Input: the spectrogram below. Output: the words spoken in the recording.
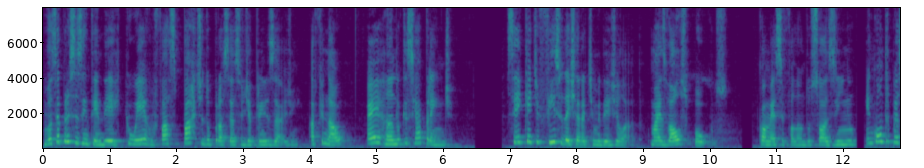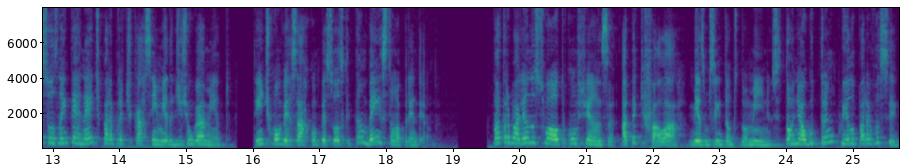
Você precisa entender que o erro faz parte do processo de aprendizagem, afinal, é errando que se aprende. Sei que é difícil deixar a timidez de lado, mas vá aos poucos. Comece falando sozinho, encontre pessoas na internet para praticar sem medo de julgamento. Tente conversar com pessoas que também estão aprendendo. Vá trabalhando sua autoconfiança até que falar, mesmo sem tanto domínio, se torne algo tranquilo para você.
